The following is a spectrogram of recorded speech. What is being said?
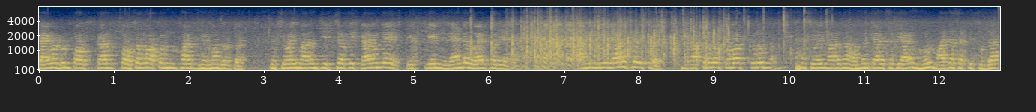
डायव्हर्टून पाऊस कारण पावसाचा वातावरण फार निर्माण झालं पण शिवाजी महाराजांची इच्छा होती काय होऊन ते प्लेन लँडच व्हायला पाहिजे. आणि मी यायला पाहिजे रात्रभर प्रवास करून शिवाजी महाराजांना वंदन करायसाठी आहे म्हणून माझ्यासाठी सुद्धा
